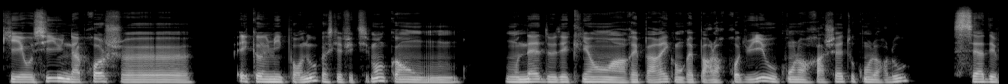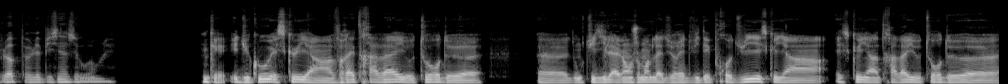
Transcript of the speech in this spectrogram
qui est aussi une approche euh, économique pour nous, parce qu'effectivement, quand on, aide des clients à réparer, qu'on répare leurs produits, ou qu'on leur rachète, ou qu'on leur loue, ça développe le business de boulanger. Ok, et du coup, est-ce qu'il y a un vrai travail autour de euh, donc tu dis l'allongement de la durée de vie des produits. Est-ce qu'il y a un, est-ce y a un travail autour de euh,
